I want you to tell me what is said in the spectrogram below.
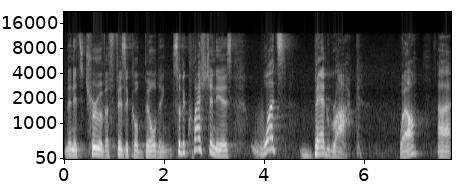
than it's true of a physical building. So the question is what's bedrock? Well, uh,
